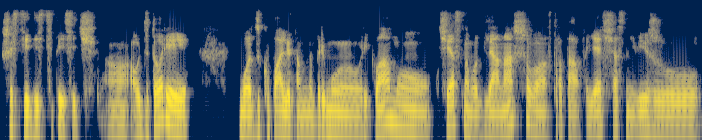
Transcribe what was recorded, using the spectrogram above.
60 тысяч а, аудитории вот, закупали там напрямую рекламу. Честно, вот для нашего стартапа я сейчас не вижу,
